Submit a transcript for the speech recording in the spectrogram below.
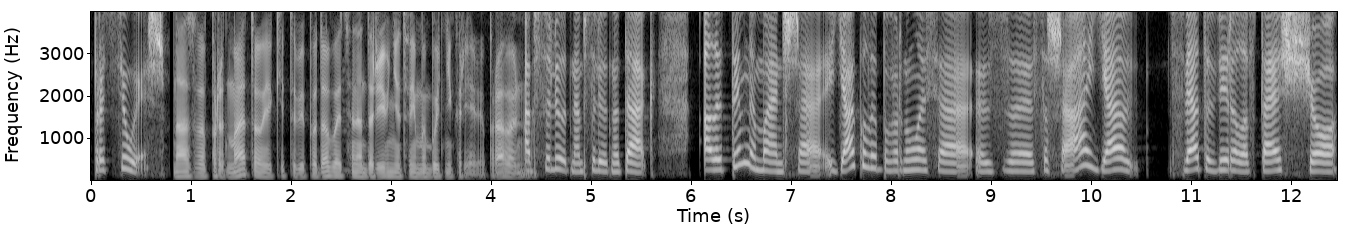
працюєш. Назва предмету, який тобі подобається, не дорівнює твоїй майбутній кар'єрі, правильно? Абсолютно, абсолютно так. Але тим не менше, я коли повернулася з США, я свято вірила в те, що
